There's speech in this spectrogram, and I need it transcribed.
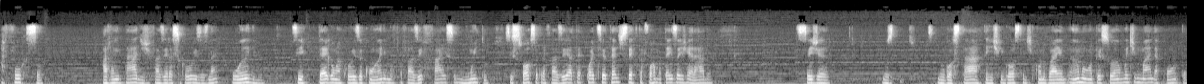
a força a vontade de fazer as coisas, né? O ânimo. Se pega uma coisa com ânimo para fazer, faz muito. Se esforça para fazer, até pode ser até de certa forma até exagerado. Seja nos, no gostar, tem gente que gosta de quando vai ama uma pessoa, ama demais da conta,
